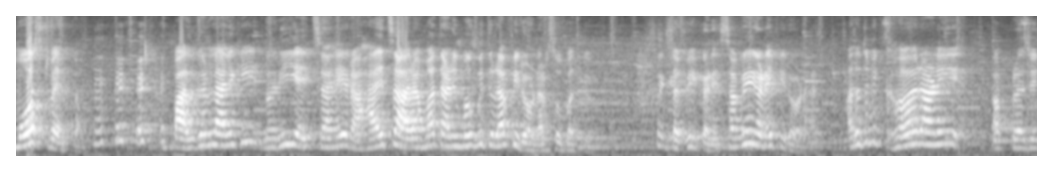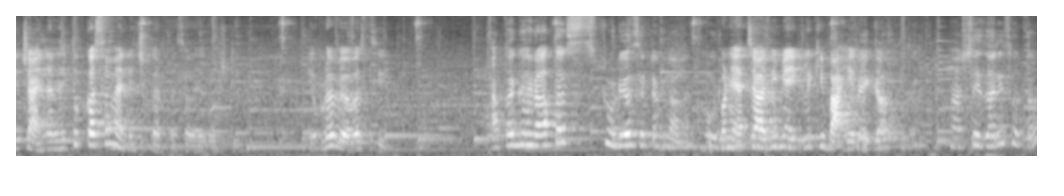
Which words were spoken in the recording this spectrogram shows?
मोस्ट वेलकम पालघरला आले की घरी यायचं आहे राहायचं आरामात आणि मग मी तुला फिरवणार सोबत घेऊन सगळे. सगळीकडे सगळीकडे फिरवणार आता तुम्ही घर आणि आपलं जे चॅनल आहे तू कसं मॅनेज करता सगळ्या गोष्टी? एवढं व्यवस्थित. आता घरातच स्टुडिओ सेटअप झाला. हो पण याच्या आधी मी ऐकलं की बाहेर वेगळं होतं. होतं हा शेजारीच होतं.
